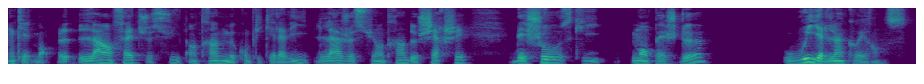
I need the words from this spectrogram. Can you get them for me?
Ok, bon, là en fait, je suis en train de me compliquer la vie. Là, je suis en train de chercher des choses qui m'empêche de, oui, il y a de l'incohérence.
